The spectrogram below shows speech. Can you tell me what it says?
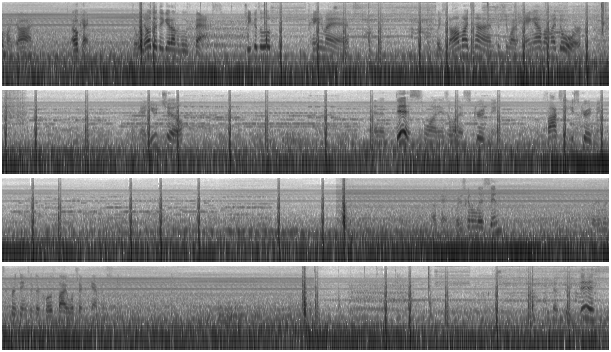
Oh my god. Okay. So we know that they get on the move fast. Chica's a little pain in my ass. Wasted all my time because she wanted to hang out by my door. Okay, you chill. And then this one is the one that screwed me. Foxy, you screwed me. Okay, we're just gonna listen. We're gonna listen for things. If they're close by, we'll check the cameras. Because doing this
